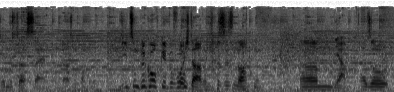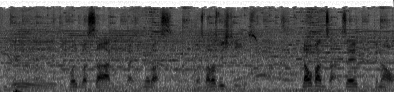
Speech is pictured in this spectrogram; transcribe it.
so muss das sein. Und da ist ein Bombe die zum Glück hochgeht, bevor ich da bin. Das ist in Ordnung. Ähm, ja, also, ich wollte was sagen, weiß nicht mehr was. Was war was Wichtiges? Blaupanzer, selten, genau.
